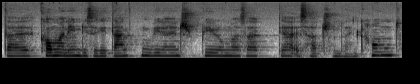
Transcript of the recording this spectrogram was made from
da kommen eben diese Gedanken wieder ins Spiel, wo man sagt, ja, es hat schon seinen Grund,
